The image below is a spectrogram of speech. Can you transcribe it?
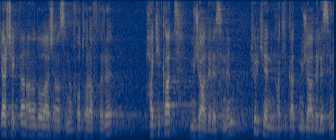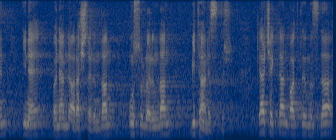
Gerçekten Anadolu Ajansı'nın fotoğrafları hakikat mücadelesinin, Türkiye'nin hakikat mücadelesinin yine önemli araçlarından, unsurlarından bir tanesidir. Gerçekten baktığımızda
